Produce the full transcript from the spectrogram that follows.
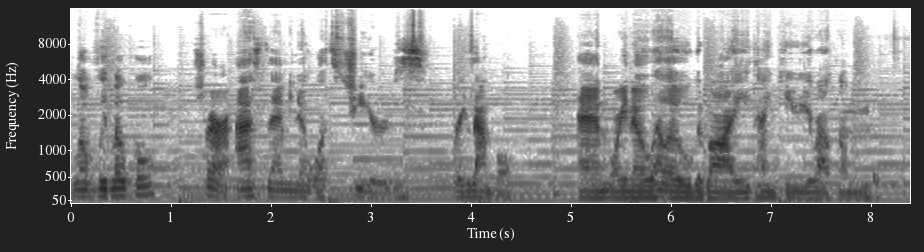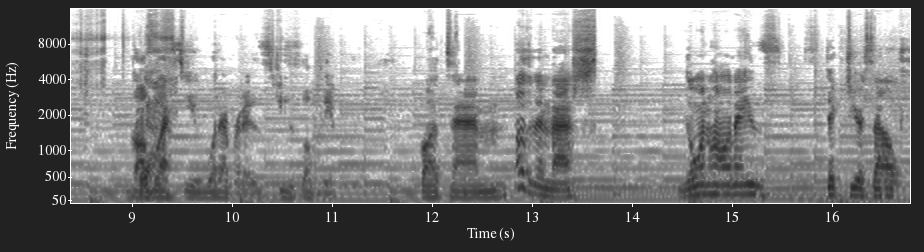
lovely local sure ask them you know what's cheers for example um or you know hello goodbye thank you you're welcome god Yeah. bless you whatever it is jesus loves you but um other than that go on holidays stick to yourself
